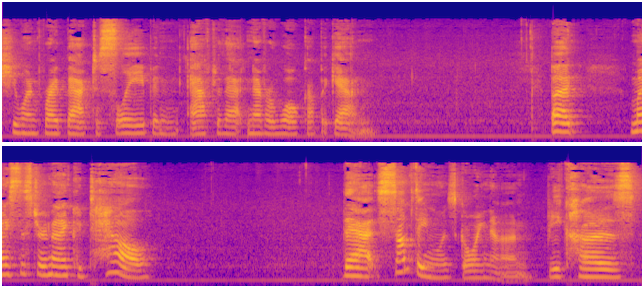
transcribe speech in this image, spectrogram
she went right back to sleep and after that never woke up again. But my sister and I could tell that something was going on because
